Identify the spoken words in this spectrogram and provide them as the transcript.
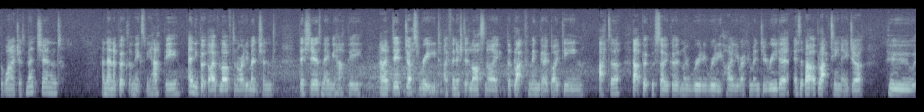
the one I just mentioned. And then a book that makes me happy. Any book that I've loved and already mentioned this year has made me happy. And I did just read, I finished it last night, The Black Flamingo by Dean Atta. That book was so good and I really, really highly recommend you read it. It's about a black teenager who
